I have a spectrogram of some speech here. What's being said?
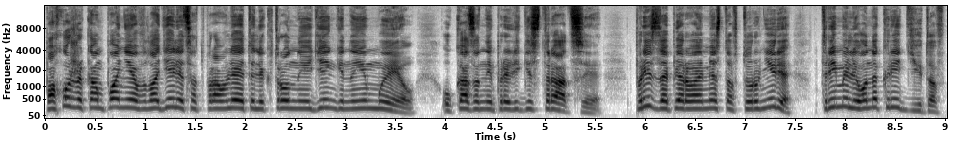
Похоже, компания-владелец отправляет электронные деньги на e-mail, указанный при регистрации. Приз за первое место в турнире 3 миллиона кредитов.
